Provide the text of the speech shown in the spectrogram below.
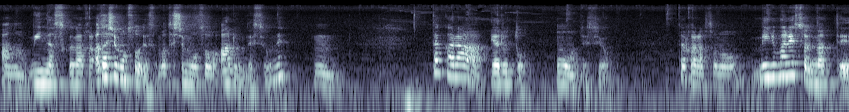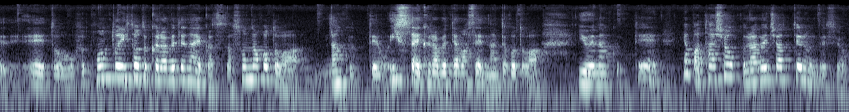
あのみんな少なから私もそうです私もそうあるんですよね。うん、だからやると思うんですよ。だからそのミニマリストになって、えーと、本当に人と比べてないかって言ったらそんなことはなくって一切比べてませんなんてことは言えなくってやっぱ多少比べちゃってるんですよ。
